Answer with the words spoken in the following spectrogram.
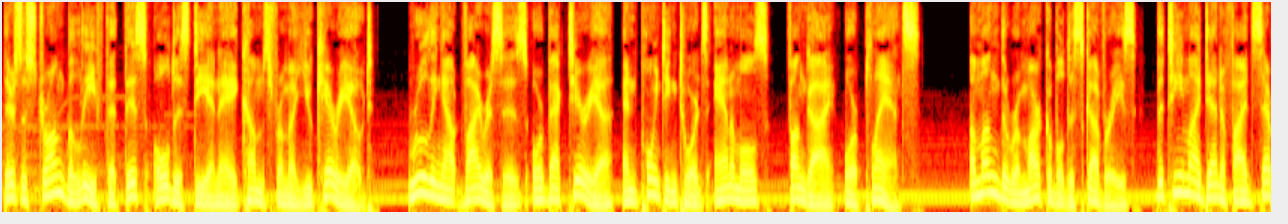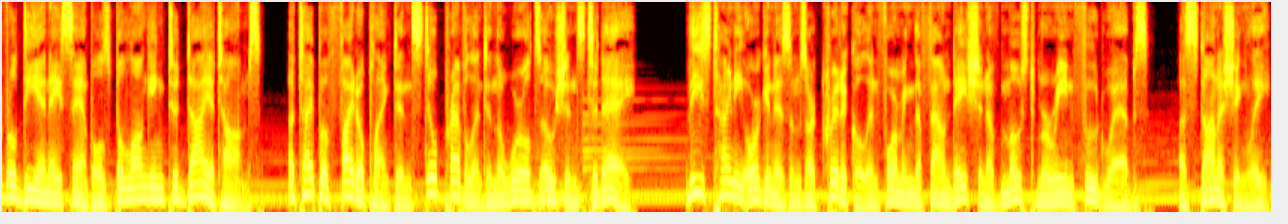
there's a strong belief that this oldest DNA comes from a eukaryote, ruling out viruses or bacteria and pointing towards animals, fungi, or plants. Among the remarkable discoveries, the team identified several DNA samples belonging to diatoms, a type of phytoplankton still prevalent in the world's oceans today. These tiny organisms are critical in forming the foundation of most marine food webs. Astonishingly,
